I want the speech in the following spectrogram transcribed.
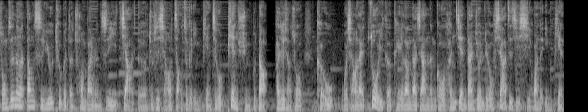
总之呢，当时 YouTube 的创办人之一贾德就是想要找这个影片，结果片寻不到，他就想说：可恶，我想要来做一个可以让大家能够很简单就留下自己喜欢的影片，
